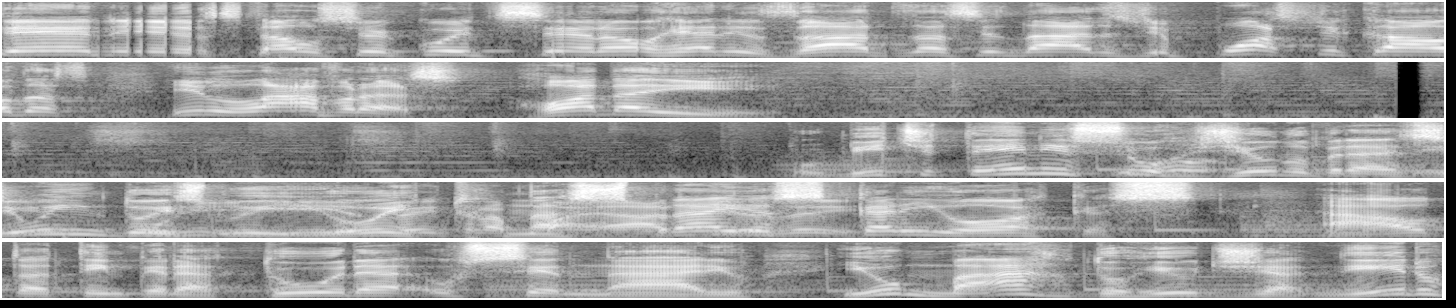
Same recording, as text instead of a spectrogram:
tênis. Tá, os circuitos serão realizados nas cidades de Poços de Caldas e Lavras. Roda aí. O beach tênis surgiu no Brasil em 2008, nas praias cariocas. A alta temperatura, o cenário e o mar do Rio de Janeiro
